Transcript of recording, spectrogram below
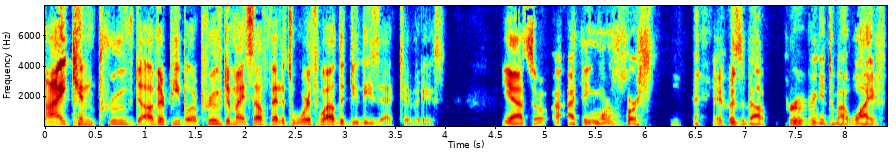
I can prove to other people or prove to myself that it's worthwhile to do these activities? Yeah. So I think more important, it was about proving it to my wife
